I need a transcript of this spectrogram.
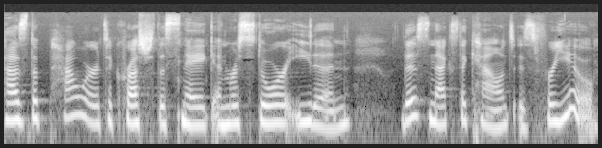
has the power to crush the snake and restore Eden, this next account is for you.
